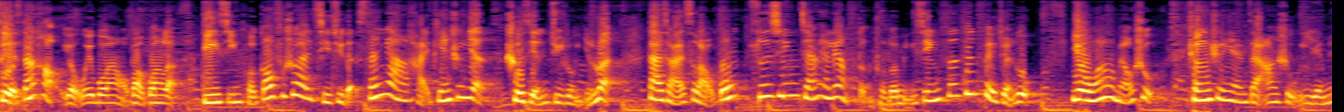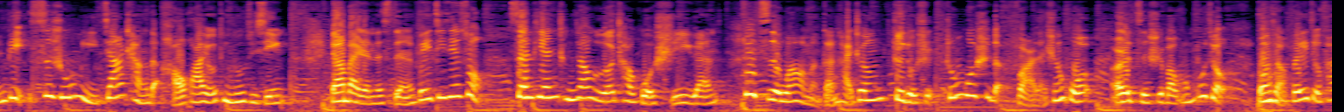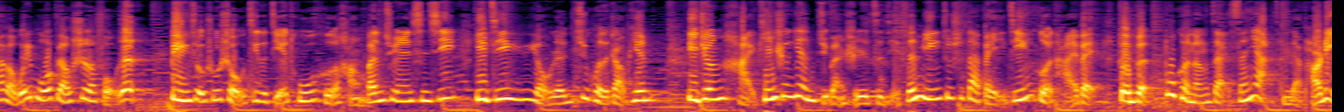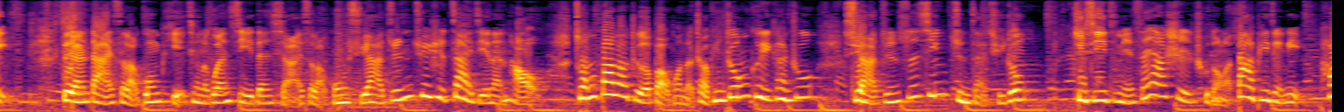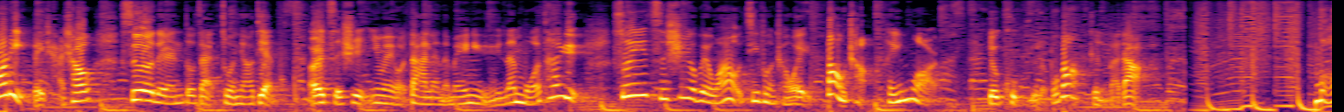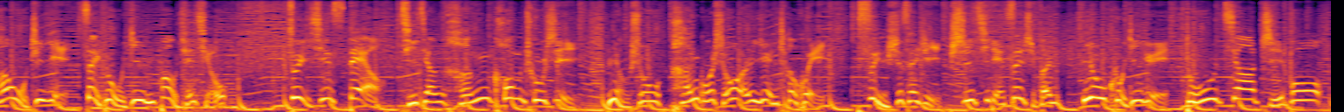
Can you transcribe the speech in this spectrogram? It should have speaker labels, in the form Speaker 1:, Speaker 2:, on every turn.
Speaker 1: 四月三号，有微博网友曝光了明星和高富帅齐聚的三亚海天盛宴，涉嫌聚众淫乱，大小 S 老公孙兴、贾乃亮等众多明星纷纷被卷入。有网友描述称，盛宴在二十五亿人民币、四十五米加长的豪华游艇中举行，两百人的私人飞机接送，三天成交额超过十亿元。对此，网友们感慨称，这就是中国式的富二代生活。而此事曝光不久，汪小菲就发表微博表示了否认。并秀出手机的截图和航班确认信息，以及与友人聚会的照片，力争海天盛宴举办时自己分明就是在北京和台北，根本不可能在三亚参加 party。虽然大 S 老公撇清了关系，但小 S 老公徐亚军却是在劫难逃。从爆料者曝光的照片中可以看出，徐亚军、孙兴均在其中。据悉，今年三亚市出动了大批警力，party 被查抄，所有的人都在做尿检。而此事因为有大量的美女与嫩模参与，所以此事又被网友讥讽成为“爆场黑木耳”。优酷娱乐播报，这里报道。
Speaker 2: 马舞之夜再度引爆全球，最新 style 即将横空出世，鸟叔韩国首尔演唱会，四月十三日十七点三十分，优酷音乐独家直播。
